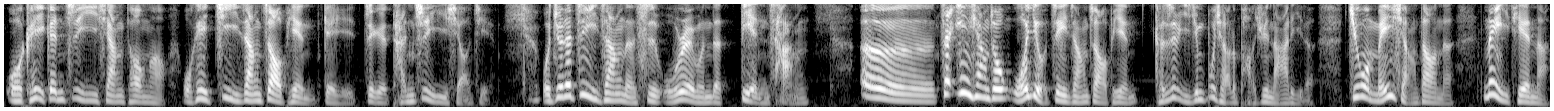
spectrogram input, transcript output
我可以跟志毅相通哦，我可以寄一张照片给这个谭志毅小姐。我觉得这一张呢是吴瑞文的典藏，呃，在印象中我有这一张照片，可是已经不晓得跑去哪里了。结果没想到呢，那一天呢。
